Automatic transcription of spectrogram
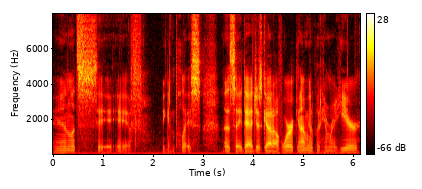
And let's see if we can place, let's say dad just got off work and I'm going to put him right here.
